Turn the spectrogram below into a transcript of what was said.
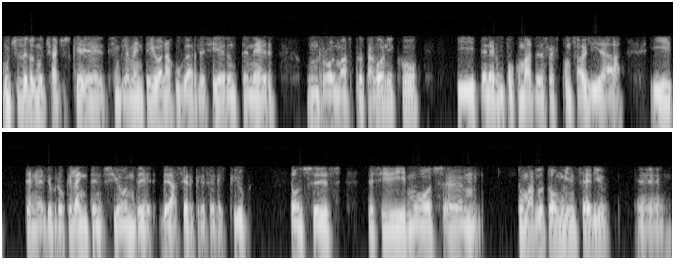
muchos de los muchachos que simplemente iban a jugar decidieron tener un rol más protagónico y tener un poco más de responsabilidad y tener yo creo que la intención de, de hacer crecer el club. Entonces decidimos em, tomarlo todo muy en serio. Eh,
